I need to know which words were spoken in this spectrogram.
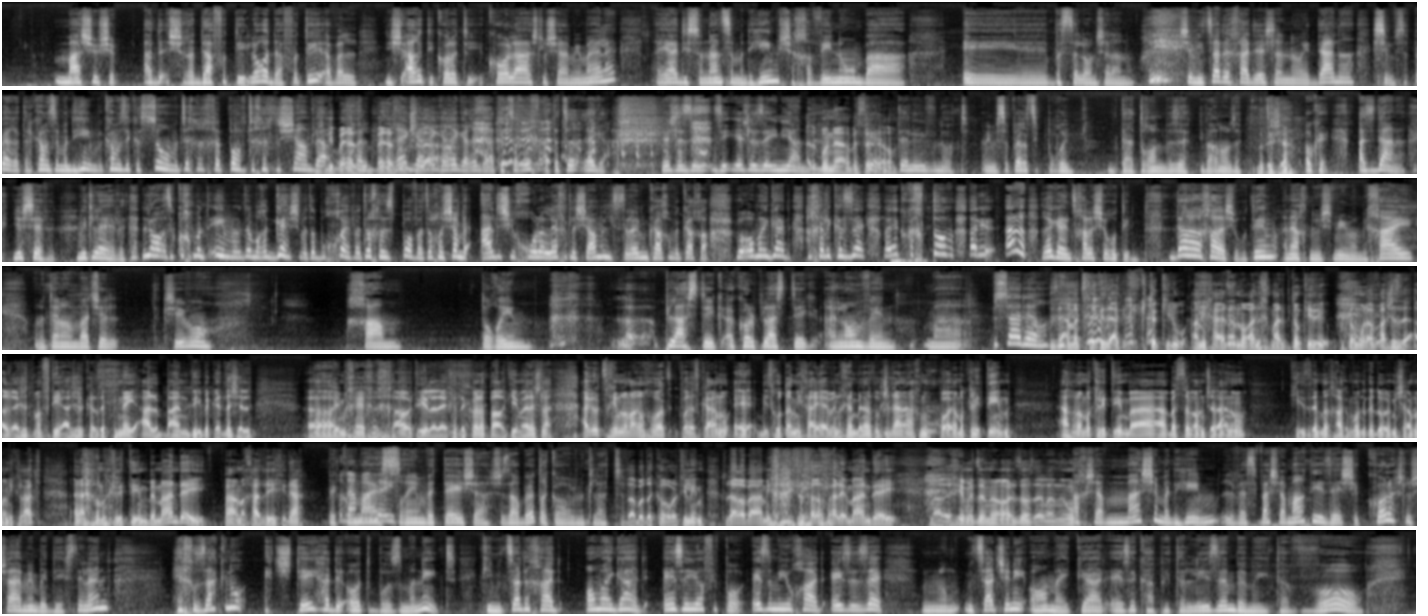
משהו שעד, שרדף אותי, לא רדף אותי, אבל נשאר איתי כל, הת... כל השלושה ימים האלה, היה הדיסוננס המדהים שחווינו ב... אה, בסלון שלנו. שמצד אחד יש לנו את דנה, שמספרת על כמה זה מדהים, וכמה זה קסום, וצריך ללכת פה, וצריך ללכת לשם, הזוג רגע, רגע, רגע, רגע, אתה צריך, אתה צריך, רגע, יש לזה, זה, יש לזה עניין. את בונה? בסדר. כן, תן לי לבנות. אני מספרת סיפורים, תיאטרון וזה, דיברנו על זה. בבקשה. אוקיי, אז דנה, יושבת, מתלהבת, לא, זה כל כך מדהים, ואתה מרגש, ואתה בוכה, ואתה הולך לפה, ואתה הולך לשם, ואל תשכחו ללכת לשם ולהצטלם ככה וככה, ו oh my god, החלק הזה, היה כל כך טוב, אני, אה, רגע, אני צריכה לשירותים. דנה הלכה לשירותים, אנחנו יושבים עם עמיחי, הוא נותן לנו מבט של, תקשיבו, חם, תורים, לא, פלסטיק, הכל פלסטיק, אני לא מבין, מה, בסדר. זה היה מצחיק, זה היה כאילו, עמיחי היה נורא נחמד, פתאום זה- פתאום הוא לבש איזה ארשת מפתיעה של כזה פני על בנדי, בקטע של... אה, היא מכריחה אותי ללכת לכל הפארקים האלה שלה. אגב, צריכים לומר, אנחנו כבר הזכרנו, אה, בזכות עמיחי אבן חן בן הזוג של דנה, אנחנו פה היום מקליטים. אנחנו לא מקליטים בסלון שלנו, כי זה מרחק מאוד גדול משם למקלט. אנחנו מקליטים ב Monday, פעם אחת ויחידה. בקומה Monday. 29, שזה הרבה יותר קרוב למקלט. זה הרבה יותר קרוב לטילים. תודה רבה עמיחי, תודה רבה ל Monday, מעריכים את זה מאוד, זה עוזר לנו. עכשיו, מה שמדהים, והסיבה שאמרתי זה, שכל השלושה ימים בדיסנילנד, החזקנו את שתי הדעות בו זמנית. כי מצד אחד, oh my god, oh איזה יופי פה, איזה מיוחד, איזה זה. מצד שני, oh my god, oh איזה קפיטליזם במיטבו.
